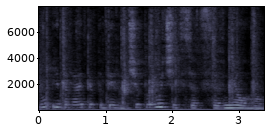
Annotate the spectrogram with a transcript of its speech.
Ну і давайте подивимося, чи вийде це в нього.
